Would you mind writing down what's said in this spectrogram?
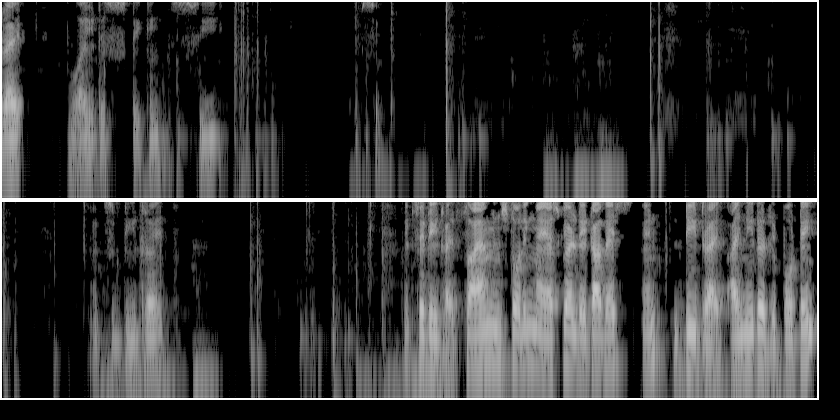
drive why it is taking c it's a d drive it's a D drive. So I am installing my SQL database in D drive. I need a reporting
